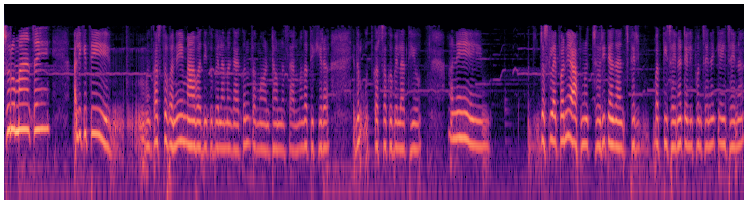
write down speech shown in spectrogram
सुरुमा चाहिँ अलिकति कस्तो भने माओवादीको बेलामा गएको नि त म अन्ठाउन्न सालमा जतिखेर एकदम उत्कर्षको बेला थियो। अनि जसलाई पनि आफ्नो छोरी त्यहाँ जान्छ फेरि बत्ती छैन टेलिफोन छैन केही छैन।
